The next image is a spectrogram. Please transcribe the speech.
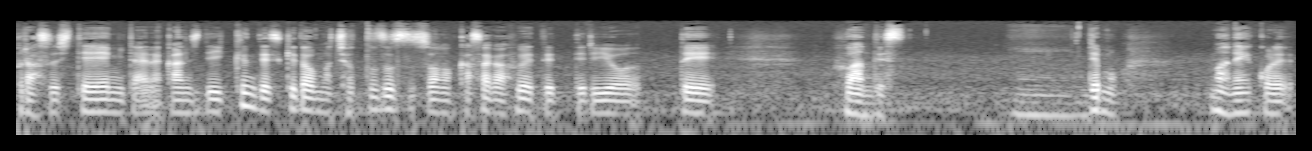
プラスしてみたいな感じでいくんですけど、まあ、ちょっとずつその傘が増えてってるようで不安です。うんでもまあねこれ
